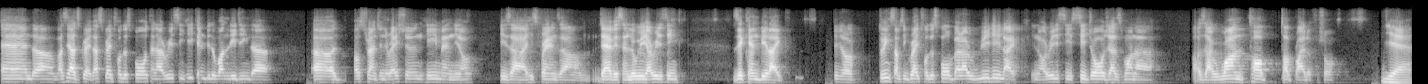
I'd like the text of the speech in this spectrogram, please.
and um, I think that's great. That's great for the sport, and I really think he can be the one leading the uh, Australian generation. Him and you know his uh, his friends um, Davis and Louis. I really think they can be like you know doing something great for the sport. But I really like you know I really see see George as one uh, as like one top top rider for sure. Yeah,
